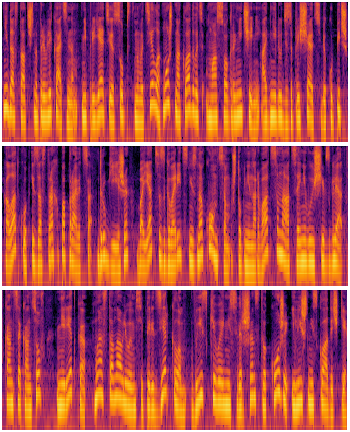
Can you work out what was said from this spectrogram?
недостаточно привлекательным. Неприятие собственного тела может накладывать массу ограничений. Одни люди запрещают себе купить шоколадку из-за страха поправиться, другие же боятся заговорить с незнакомцем, чтобы не нарваться на оценивающий взгляд. В конце концов, нередко мы останавливаемся перед зеркалом, выискивая несовершенство кожи и лишние складочки,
